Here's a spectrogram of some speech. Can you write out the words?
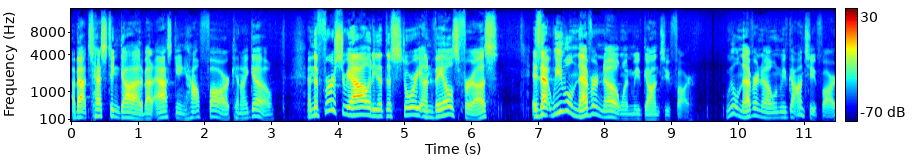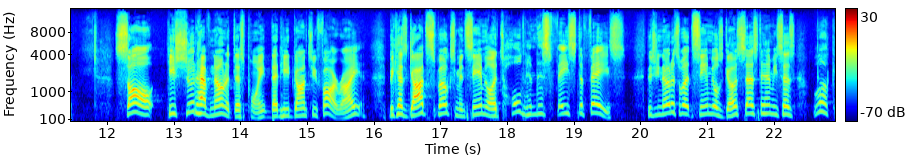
about testing God, about asking, How far can I go? And the first reality that the story unveils for us is that we will never know when we've gone too far. We will never know when we've gone too far. Saul, he should have known at this point that he'd gone too far, right? Because God's spokesman, Samuel, had told him this face to face. Did you notice what Samuel's ghost says to him? He says, Look,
